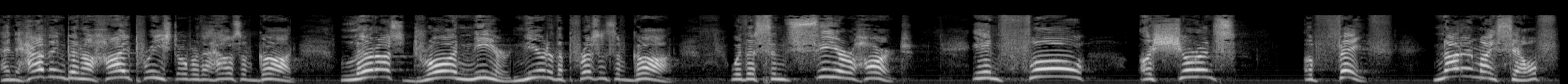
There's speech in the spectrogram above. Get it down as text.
And having been a high priest over the house of God, let us draw near, near to the presence of God, with a sincere heart, in full assurance of faith, not in myself,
